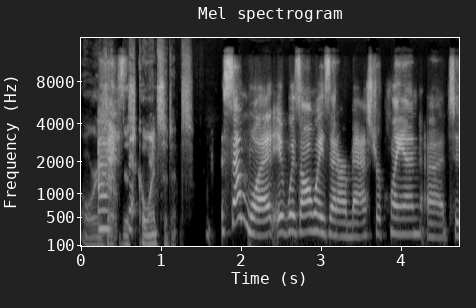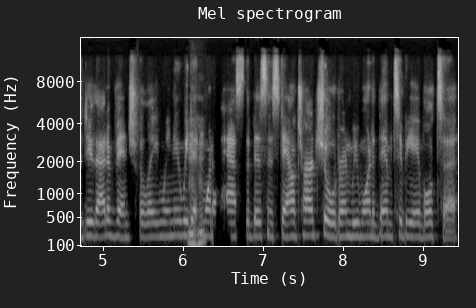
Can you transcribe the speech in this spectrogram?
or is that uh, just coincidence? Somewhat. It was always in our master plan uh, to do that eventually. We knew we didn't mm-hmm. want to pass the business down to our children. We wanted them to be able to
